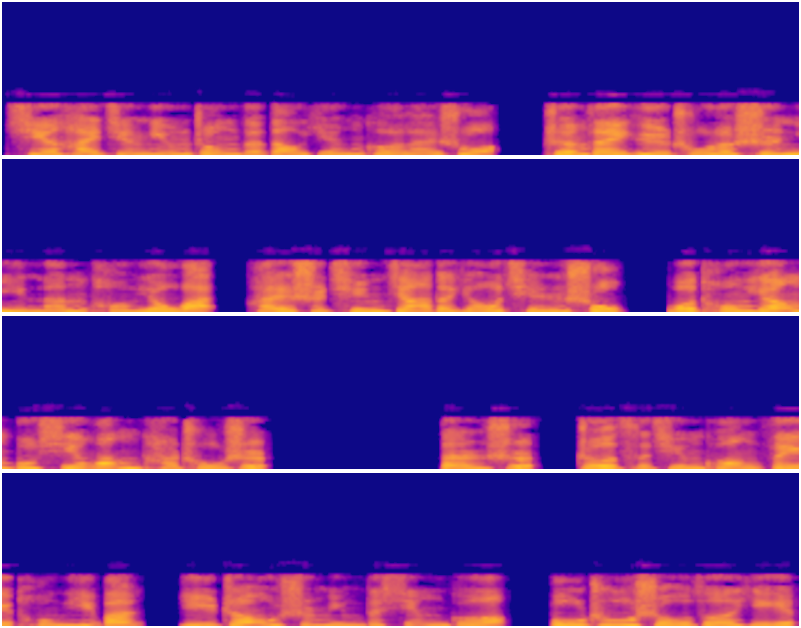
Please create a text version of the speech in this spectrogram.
秦海清凝重的道：“严格来说，陈飞宇除了是你男朋友外，还是秦家的摇钱树。我同样不希望他出事，但是这次情况非同一般。以赵世明的性格，不出手则已，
